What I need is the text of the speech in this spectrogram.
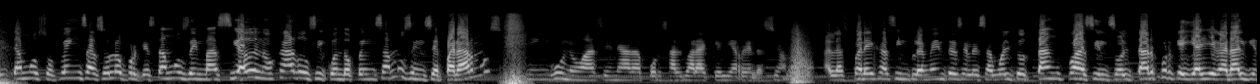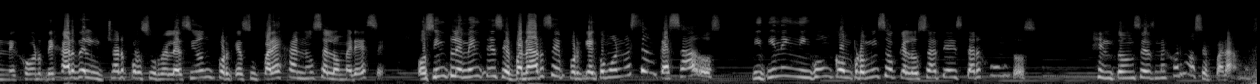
Gritamos ofensas solo porque estamos demasiado enojados y cuando pensamos en separarnos, ninguno hace nada por salvar aquella relación. A las parejas simplemente se les ha vuelto tan fácil soltar porque ya llegará alguien mejor, dejar de luchar por su relación porque su pareja no se lo merece, o simplemente separarse porque como no están casados ni tienen ningún compromiso que los ate a estar juntos, entonces mejor nos separamos.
